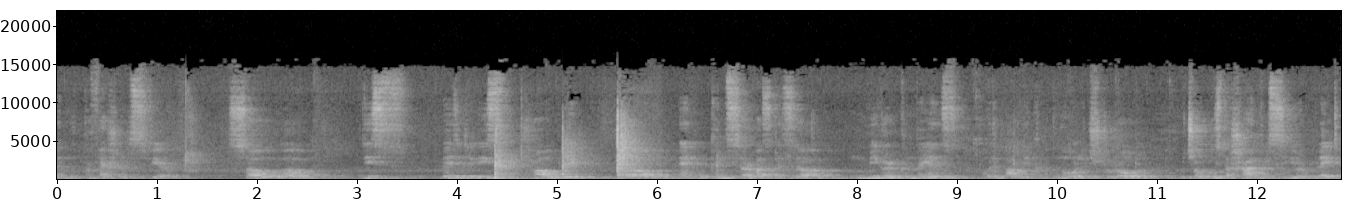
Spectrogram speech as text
and professional sphere. So um, this basically is probably um, and can serve us as a meager conveyance of the public acknowledged role which Augusta Šantel Sr. played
